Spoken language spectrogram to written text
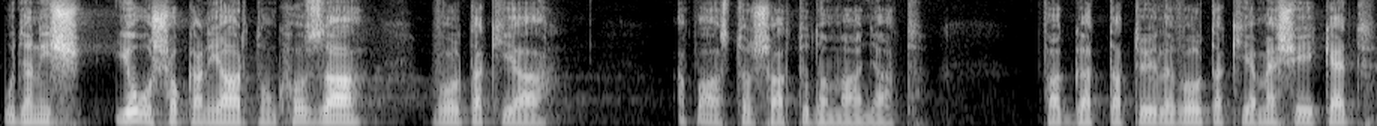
Ugyanis jó sokan jártunk hozzá, volt, aki a, a pásztorság tudományát faggatta tőle, volt, aki a meséket,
